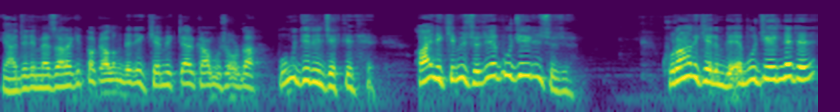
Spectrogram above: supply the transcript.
Ya dedi mezara git bakalım dedi. Kemikler kalmış orada. Bu mu dirilecek dedi. Aynı kimin sözü? Ebu Cehil'in sözü. Kur'an-ı Kerim'de Ebu Cehil ne dedi?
